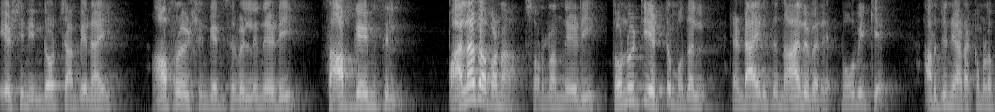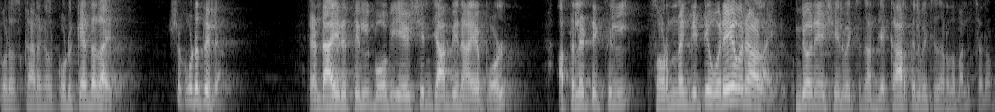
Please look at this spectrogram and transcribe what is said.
ഏഷ്യൻ ഇൻഡോർ ചാമ്പ്യനായി ആഫ്രോ ഏഷ്യൻ ഗെയിംസിൽ വെള്ളി നേടി സാഫ് ഗെയിംസിൽ പലതവണ സ്വർണം നേടി. തൊണ്ണൂറ്റിയെട്ട് മുതൽ രണ്ടായിരത്തി നാല് വരെ ബോബിക്ക് അർജുന അടക്കമുള്ള പുരസ്കാരങ്ങൾ കൊടുക്കേണ്ടതായിരുന്നു. പക്ഷെ കൊടുത്തില്ല. രണ്ടായിരത്തിൽ ബോബി ഏഷ്യൻ ചാമ്പ്യൻ ആയപ്പോൾ അത്ലറ്റിക്സിൽ സ്വർണം കിട്ടിയ ഒരേ ഒരാളായിരുന്നു. ഇന്തോനേഷ്യയിൽ വെച്ച് നടന്ന ജക്കാർത്തിൽ വെച്ച് നടന്ന മത്സരം.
